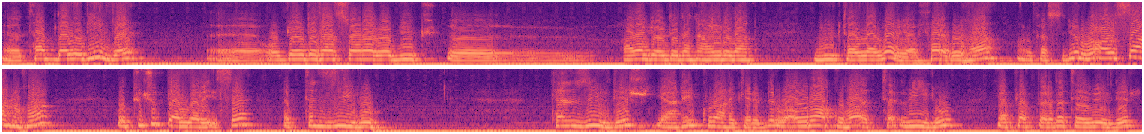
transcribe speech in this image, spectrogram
E, tam dalı değil de e, o gövdeden sonra ve büyük e, ara gövdeden ayrılan büyük dallar var ya fer'uha onu kastediyor ve alsanuha o küçük dalları ise tenzilu tenzildir yani Kur'an-ı Kerim'dir. Ve avrakuha tevilu yaprakları da tevildir.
